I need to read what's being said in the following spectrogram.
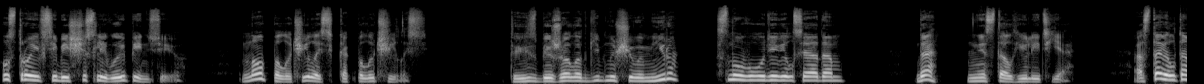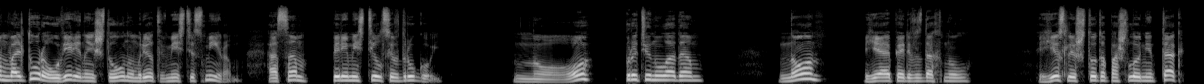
устроив себе счастливую пенсию. Но получилось, как получилось. «Ты сбежал от гибнущего мира?» — снова удивился Адам. «Да», — не стал юлить я. Оставил там Вальтора, уверенный, что он умрет вместе с миром, а сам переместился в другой. «Но...» — протянул Адам. «Но...» — я опять вздохнул. Если что-то пошло не так,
